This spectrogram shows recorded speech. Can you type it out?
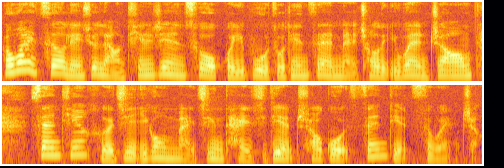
而外资又连续两天认错回补，昨天再买超了一万张，三天合计一共买进台积电超过三点四万张。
